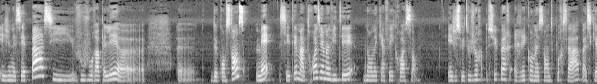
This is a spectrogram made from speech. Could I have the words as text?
Et je ne sais pas si vous vous rappelez euh, euh, de Constance, mais c'était ma troisième invitée dans le Café Croissant. Et je suis toujours super reconnaissante pour ça parce que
